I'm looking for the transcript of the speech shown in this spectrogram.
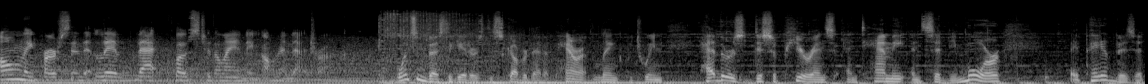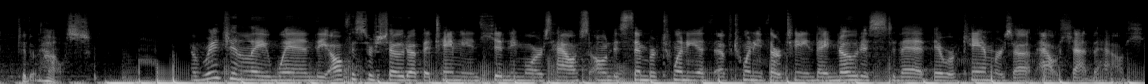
only person that lived that close to the landing on that truck. Once investigators discovered that apparent link between Heather's disappearance and Tammy and Sidney Moore, they pay a visit to their house. Originally, when the officers showed up at Tammy and Sidney Moore's house on December 20th of 2013, they noticed that there were cameras up outside the house.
